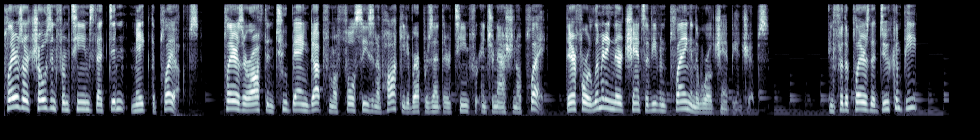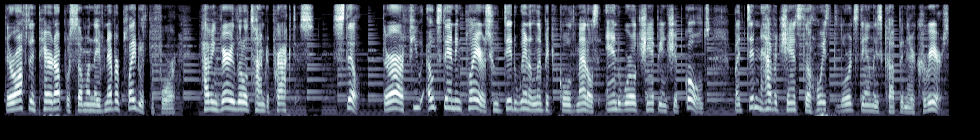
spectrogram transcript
Players are chosen from teams that didn't make the playoffs. Players are often too banged up from a full season of hockey to represent their team for international play, therefore limiting their chance of even playing in the World Championships. And for the players that do compete, they're often paired up with someone they've never played with before, having very little time to practice. Still, there are a few outstanding players who did win Olympic gold medals and World Championship golds, but didn't have a chance to hoist Lord Stanley's Cup in their careers,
